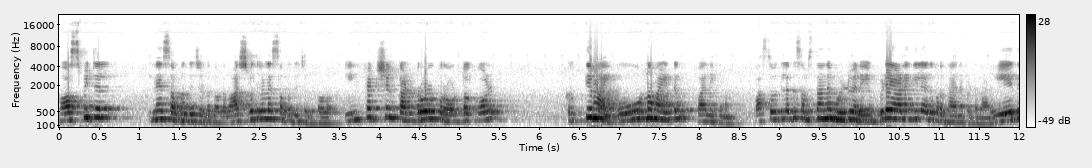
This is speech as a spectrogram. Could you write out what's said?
ഹോസ്പിറ്റലിനെ സംബന്ധിച്ചിടത്തോളം ആശുപത്രികളെ സംബന്ധിച്ചിടത്തോളം ഇൻഫെക്ഷൻ കൺട്രോൾ പ്രോട്ടോകോൾ കൃത്യമായി പൂർണമായിട്ടും പാലിക്കണം. വാസ്തവത്തിൽ അത് സംസ്ഥാനം മുഴുവൻ എവിടെയാണെങ്കിലും അത് പ്രധാനപ്പെട്ടതാണ്. ഏത്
